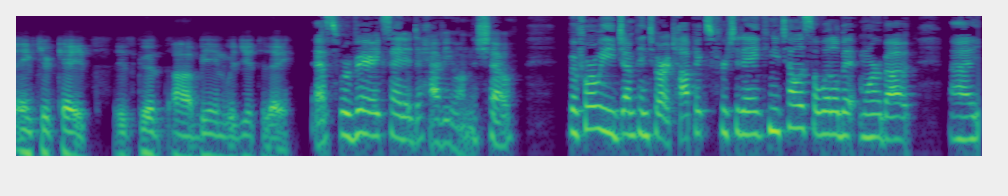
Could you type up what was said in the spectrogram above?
Thank you, Kate. It's good uh, being with you today. Yes, we're very excited to have you on the show. Before we jump into our topics for today, can you tell us a little bit more about uh,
